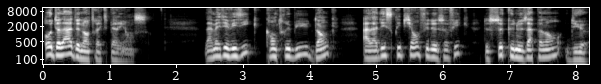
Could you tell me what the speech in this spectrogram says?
au-delà de notre expérience. La métaphysique contribue donc à la description philosophique de ce que nous appelons Dieu.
